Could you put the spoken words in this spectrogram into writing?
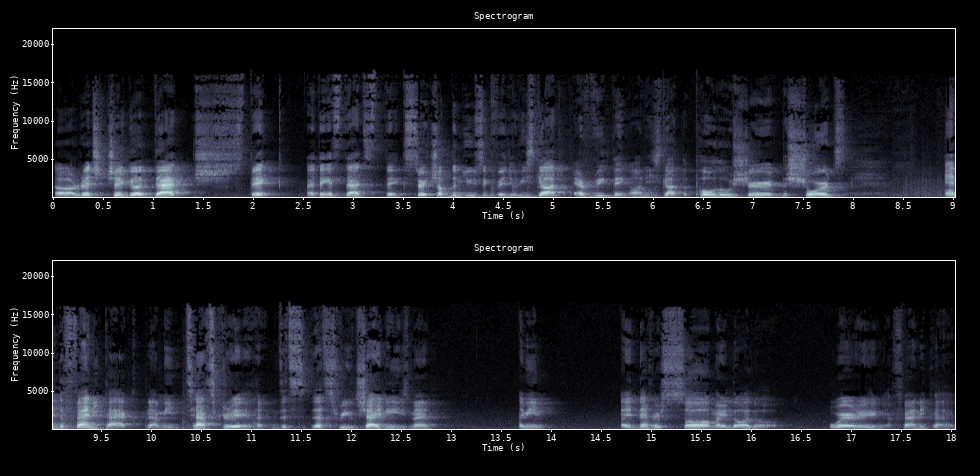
Uh, Rich Chigga, that stick. I think it's that thick. Search up the music video. He's got everything on. He's got the polo shirt, the shorts, and the fanny pack. I mean, that's great. That's that's real Chinese, man. I mean, I never saw my lolo wearing a fanny pack,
